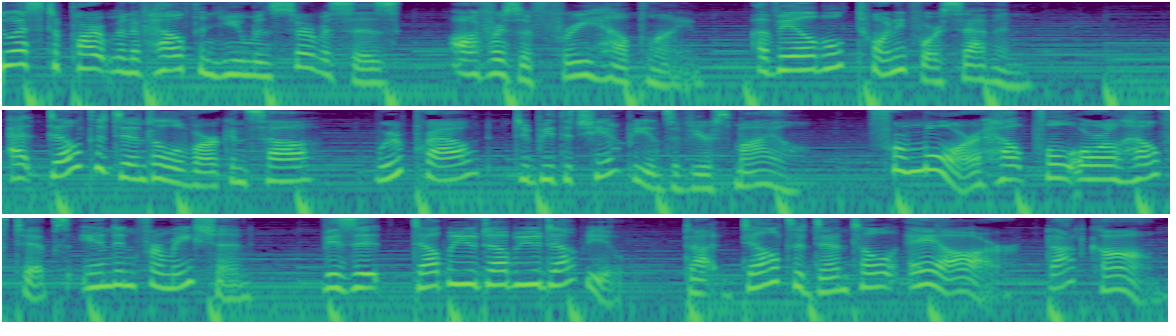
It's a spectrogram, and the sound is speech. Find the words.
U.S. Department of Health and Human Services offers a free helpline available 24 7. At Delta Dental of Arkansas, we're proud to be the champions of your smile. For more helpful oral health tips and information, visit www.deltadentalar.com.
